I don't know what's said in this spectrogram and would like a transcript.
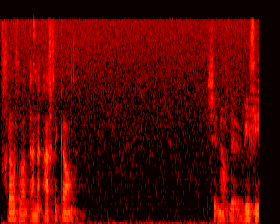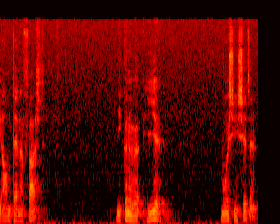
grof, want aan de achterkant zit nog de wifi antenne vast. Die kunnen we hier mooi zien zitten.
